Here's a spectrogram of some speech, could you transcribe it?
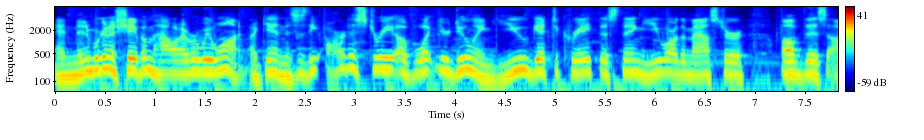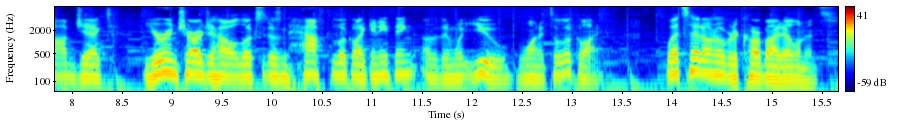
and then we're gonna shape them however we want. Again, this is the artistry of what you're doing. You get to create this thing. You are the master of this object. You're in charge of how it looks. It doesn't have to look like anything other than what you want it to look like. Let's head on over to Carbide Elements.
